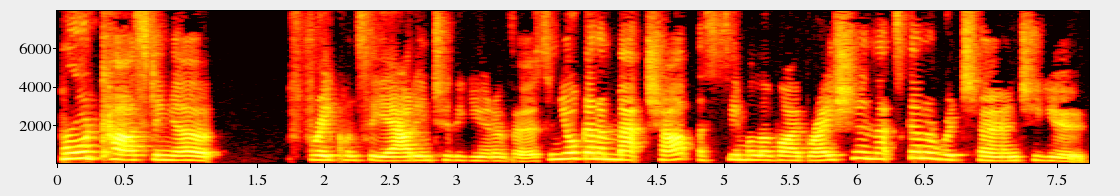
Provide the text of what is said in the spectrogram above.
broadcasting a, frequency out into the universe and you're going to match up a similar vibration and that's going to return to you.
